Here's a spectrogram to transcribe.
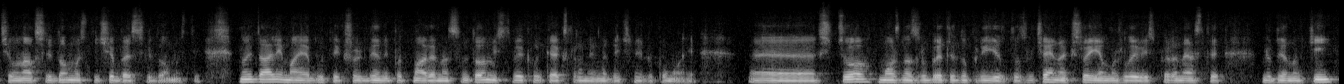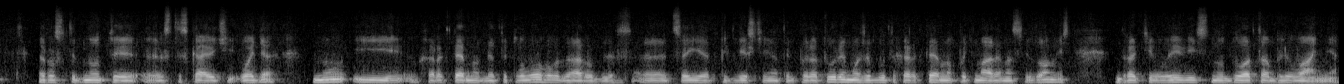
чи вона в свідомості, чи без свідомості. Ну і далі має бути, якщо людини потмарена свідомість, виклик екстреної медичної допомоги. Е, Що можна зробити до приїзду? Звичайно, якщо є можливість перенести людину в тінь, розстебнути е, стискаючий одяг. Ну і характерно для теплового удару, для, е, це є підвищення температури, може бути характерно потьмарена свідомість, дратівливість, нудота, блювання.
